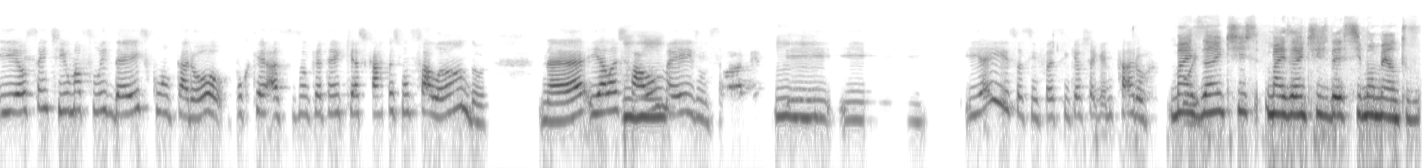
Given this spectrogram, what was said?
e eu senti uma fluidez com o tarô, porque a sensação que eu tenho é que as cartas vão falando, né? E elas uhum. falam mesmo, sabe? Uhum. E, e, e, é isso, assim, foi assim que eu cheguei no tarô. Mas antes, mas antes desse momento,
